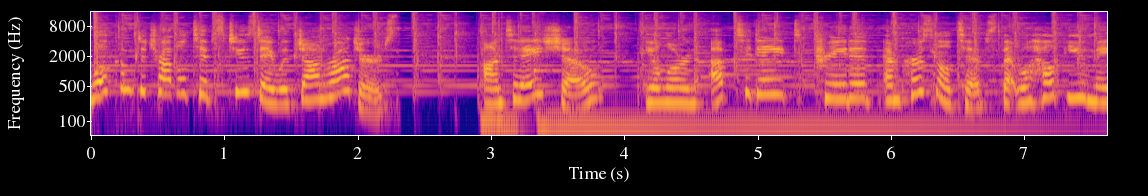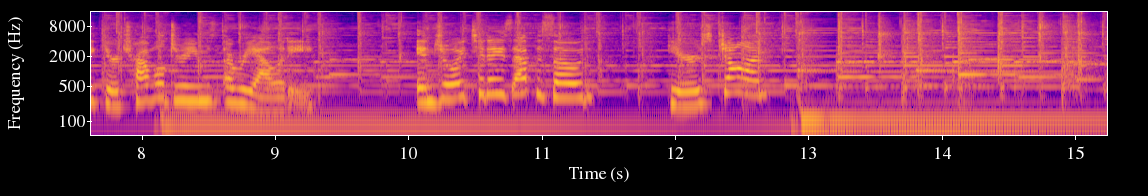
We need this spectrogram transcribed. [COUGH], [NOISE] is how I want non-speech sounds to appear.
Welcome to Travel Tips Tuesday with John Rogers. On today's show, you'll learn up to date, creative, and personal tips that will help you make your travel dreams a reality. Enjoy today's episode. Here's John.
